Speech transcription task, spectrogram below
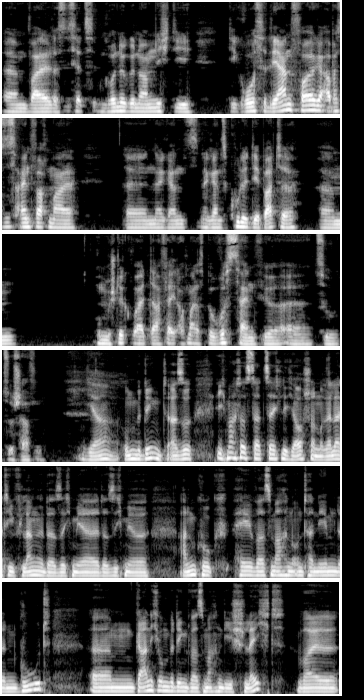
ähm, weil das ist jetzt im Grunde genommen nicht die, die große Lernfolge, aber es ist einfach mal äh, eine ganz, eine ganz coole Debatte, ähm, um ein Stück weit da vielleicht auch mal das Bewusstsein für äh, zu, zu schaffen. Ja, unbedingt. Also ich mache das tatsächlich auch schon relativ lange, dass ich mir, dass ich mir anguck, hey, was machen Unternehmen denn gut? Ähm, gar nicht unbedingt, was machen die schlecht, weil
